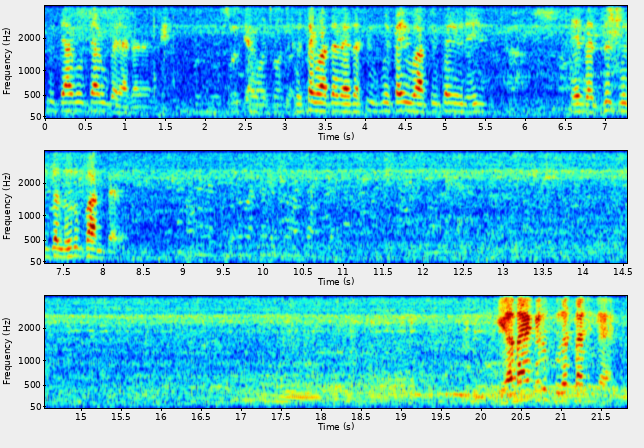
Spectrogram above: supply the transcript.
શું ત્યાગ ત્યાગું કર્યા કરે? પુસ્તક વાંચવા બેહતા શું કયું વાંચ્યું કયું નહીં એ બધું જ પૂતગલનું રૂપાંતર. જીવાભાઈ કર્યું સુરત બાજુ ગયા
